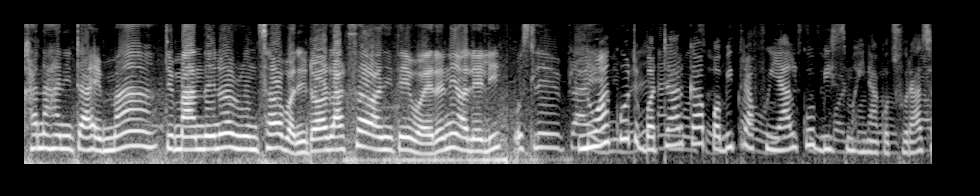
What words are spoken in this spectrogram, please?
खाना खाने टाइममा त्यो मान्दैन रुन्छ भन्ने डर लाग्छ अनि त्यही भएर नि अलिअलि उसले नुवाकोट बट्टारका पवित्र फुयालको बिस महिनाको छोरा छ।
